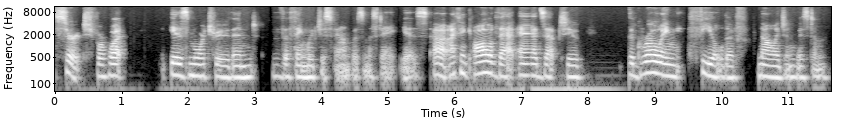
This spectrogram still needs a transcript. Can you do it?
search for what is more true than the thing we've just found was a mistake is. Uh, I think all of that adds up to the growing field of knowledge and wisdom.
